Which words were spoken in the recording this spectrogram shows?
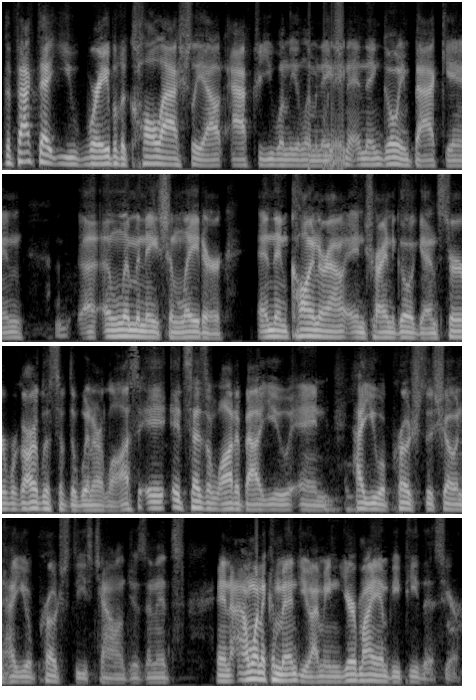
the fact that you were able to call Ashley out after you won the elimination and then going back in uh, elimination later and then calling her out and trying to go against her, regardless of the win or loss, it, it, says a lot about you and how you approach the show and how you approach these challenges. And it's, and I want to commend you. I mean, you're my MVP this year.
